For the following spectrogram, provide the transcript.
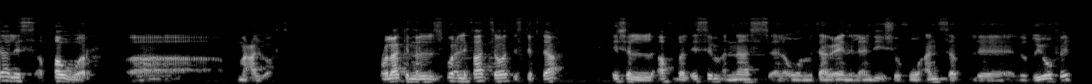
جالس أتطور مع الوقت. ولكن الأسبوع اللي فات سويت استفتاء إيش الأفضل اسم الناس أو المتابعين اللي عندي يشوفوه أنسب لضيوفي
